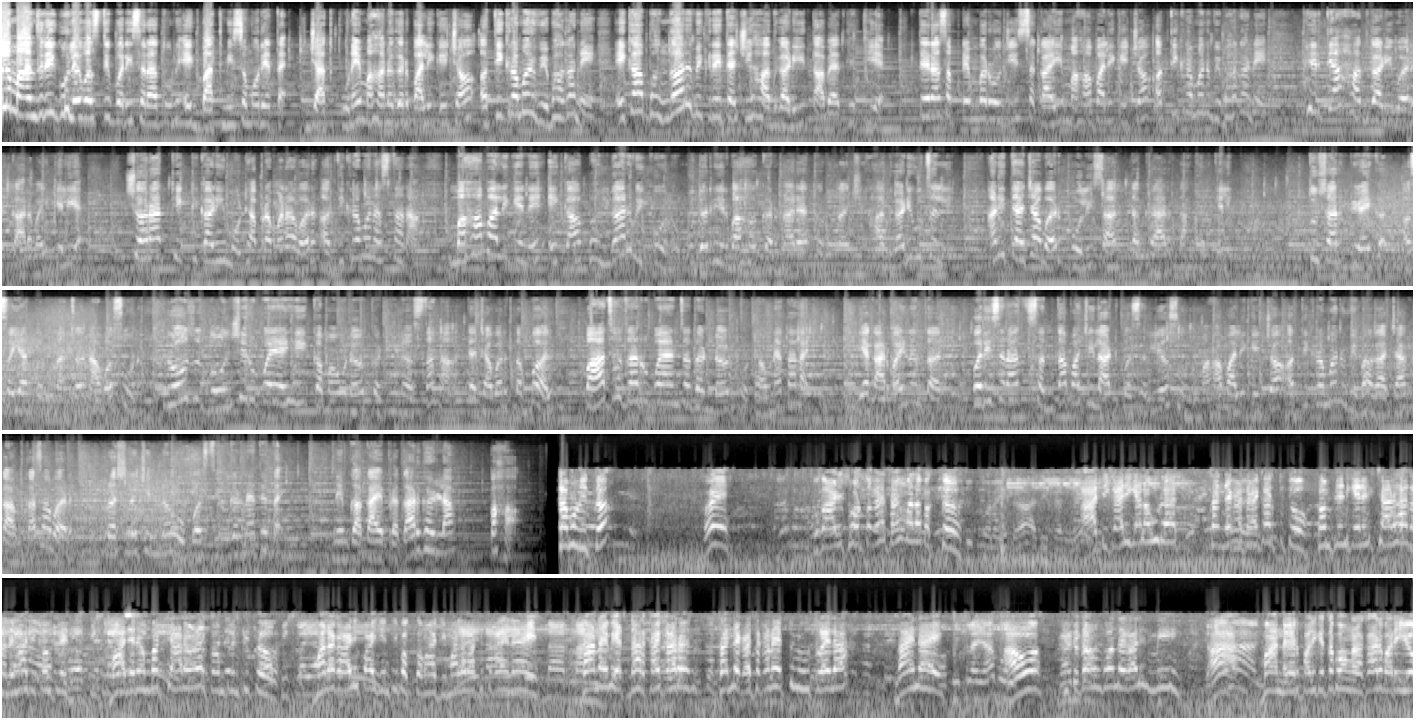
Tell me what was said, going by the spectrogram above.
पुण्यातील मांजरी घुलेवस्ती परिसरातून एक बातमी समोर येत आहे. ज्यात पुणे महानगरपालिकेच्या अतिक्रमण विभागाने एका भंगार विक्रेत्याची हातगाडी ताब्यात घेतलीय तेरा सप्टेंबर रोजी सकाळी महापालिकेच्या अतिक्रमण विभागाने फिरत्या हातगाडीवर कारवाई केली आहे. शहरात ठिकठिकाणी मोठ्या प्रमाणावर अतिक्रमण असताना महापालिकेने एका भंगार विकून उदरनिर्वाह करणाऱ्या तरुणाची हातगाडी उचलली आणि त्याच्यावर पोलिसात तक्रार दाखल केली. तुषार टिळेकर असं या तरुणाचं नाव असून रोज दोनशे रुपयेही कमावणं कठीण असताना त्याच्यावर तब्बल पाच हजार रुपयांचा दंड ठोठावण्यात आलाय. या कारवाईनंतर परिसरात संतापाची लाट पसरली असून महापालिकेच्या अतिक्रमण विभागाच्या कामकाजावर प्रश्नचिन्ह उपस्थित करण्यात येत आहे. नेमका काय प्रकार घडला पहा. म्हणून इथं? होय. तू गाडी सोडतो काय सांग मला फक्त. अधिकारी गेला उडत. संध्याकाळ काय करतो तो? कंप्लेंट केली चार वेळा झाले माझी कंप्लेंट माझे नंबर चार वेळा कंप्लेंट तिथं. मला गाडी पाहिजे ती फक्त माझी. मला बाकीचं काय नाही. का नाही भेटणार? काय कारण? संध्याकाळचं का नाही? तुम्ही उचलायला? नाही नाही. अहो तिथं जाऊन कोणत्या गाडी मी. हा महानगरपालिकेचा बोंगळा कारभार आहे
